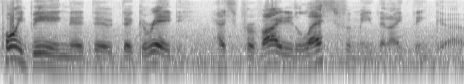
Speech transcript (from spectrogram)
Point being that the, the grid has provided less for me than I think, uh,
